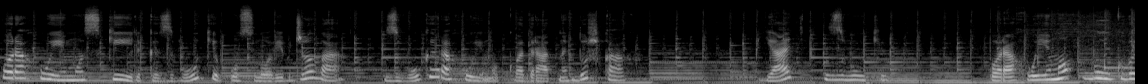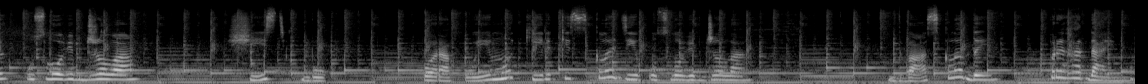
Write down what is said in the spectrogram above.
Порахуємо, скільки звуків у слові бджола. Звуки рахуємо в квадратних дужках. 5 звуків. Порахуємо букви у слові бджола. 6 букв. Порахуємо кількість складів у слові бджола. Два склади. Пригадаємо,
